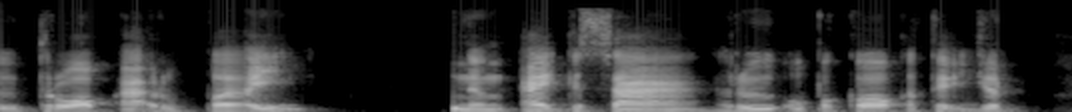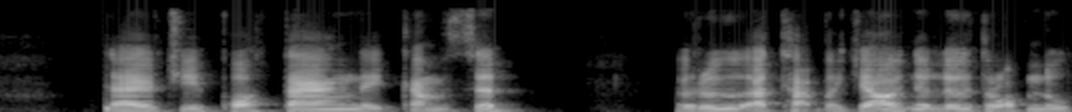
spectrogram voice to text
ឬទ្រព្យអរូបិយនិងឯកសារឬឧបករណ៍កតិយុត្តដែលជាភស្តុតាងនៃកម្មសិទ្ធិឬអត្ថប្រយោជន៍នៅលើទ្រព្យនោះ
